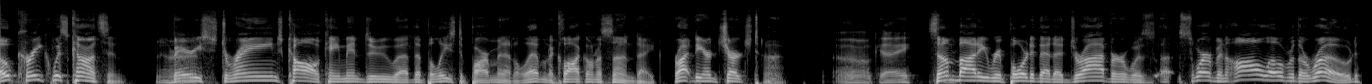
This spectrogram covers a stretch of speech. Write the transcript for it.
Oak Creek, Wisconsin. Very strange call came into uh, the police department at 11 o'clock on a Sunday, right during church time. Okay. Somebody reported that a driver was uh, swerving all over the road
